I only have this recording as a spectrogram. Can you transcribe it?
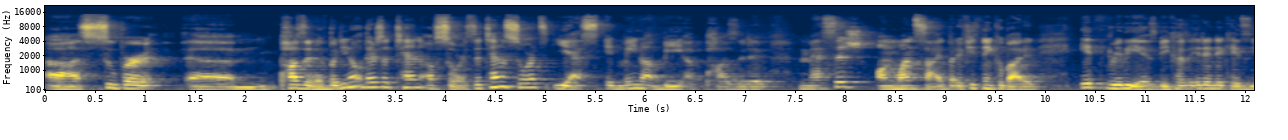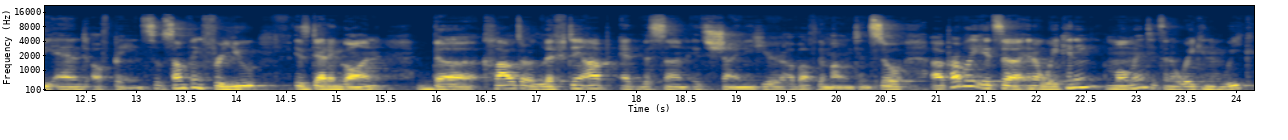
uh, super um, positive, but you know, there's a 10 of swords. The 10 of swords, yes, it may not be a positive message on one side, but if you think about it, it really is because it indicates the end of pain. So something for you is dead and gone the clouds are lifting up and the sun is shining here above the mountain. So uh, probably it's a, an awakening moment. It's an awakening week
